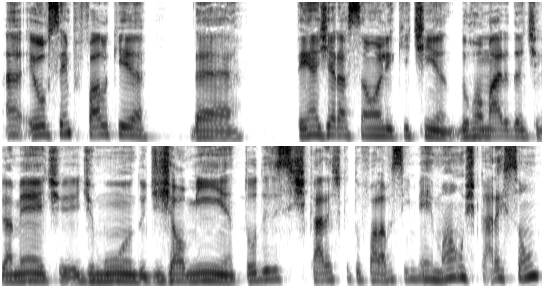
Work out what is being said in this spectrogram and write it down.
Ah, Eu sempre falo que é, tem a geração ali que tinha do Romário da antigamente, Edmundo, Djalminha, todos esses caras que tu falava assim, meu irmão, os caras são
